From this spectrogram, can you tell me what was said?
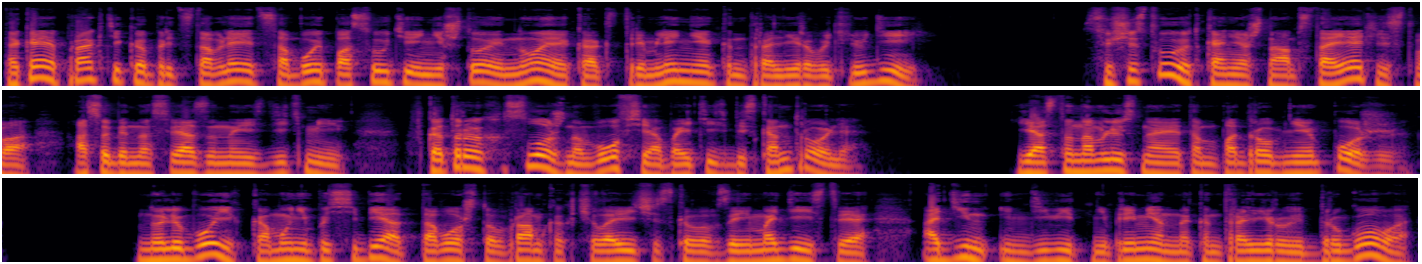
Такая практика представляет собой по сути не что иное, как стремление контролировать людей, Существуют, конечно, обстоятельства, особенно связанные с детьми, в которых сложно вовсе обойтись без контроля. Я остановлюсь на этом подробнее позже. Но любой, кому не по себе от того, что в рамках человеческого взаимодействия один индивид непременно контролирует другого,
